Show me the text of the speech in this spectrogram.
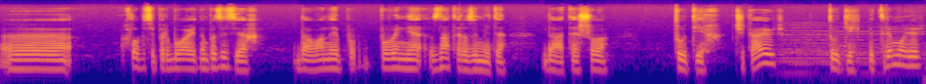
е, хлопці перебувають на позиціях, да, вони повинні знати, розуміти, да, те, що тут їх чекають, тут їх підтримують.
